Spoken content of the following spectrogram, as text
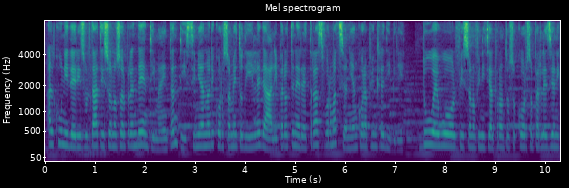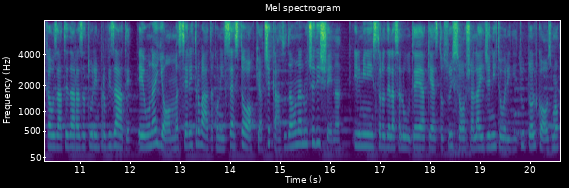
Alcuni dei risultati sono sorprendenti, ma in tantissimi hanno ricorso a metodi illegali per ottenere trasformazioni ancora più incredibili. Due Wolfi sono finiti al pronto soccorso per lesioni causate da rasature improvvisate e una Yom si è ritrovata con il sesto occhio accecato da una luce di scena. Il ministro della salute ha chiesto sui social ai genitori di tutto il cosmo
